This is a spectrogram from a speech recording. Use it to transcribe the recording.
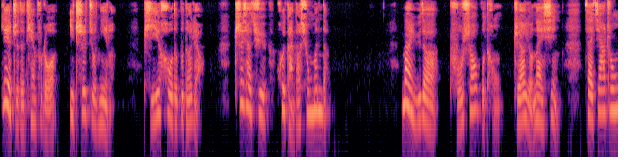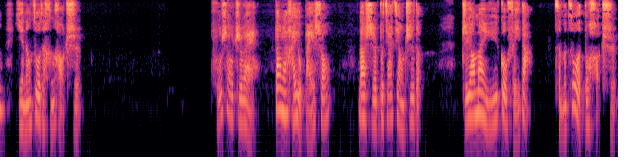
劣质的天妇罗一吃就腻了，皮厚的不得了。吃下去会感到胸闷的。鳗鱼的蒲烧不同，只要有耐性，在家中也能做得很好吃。蒲烧之外，当然还有白烧，那是不加酱汁的。只要鳗鱼够肥大，怎么做都好吃。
